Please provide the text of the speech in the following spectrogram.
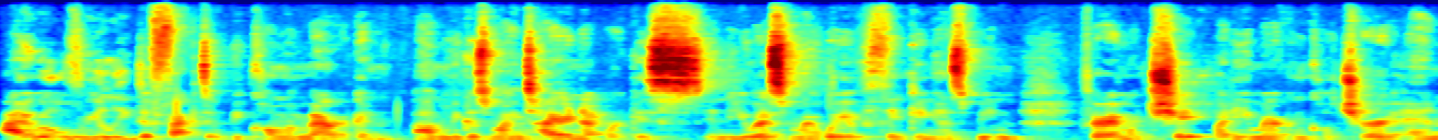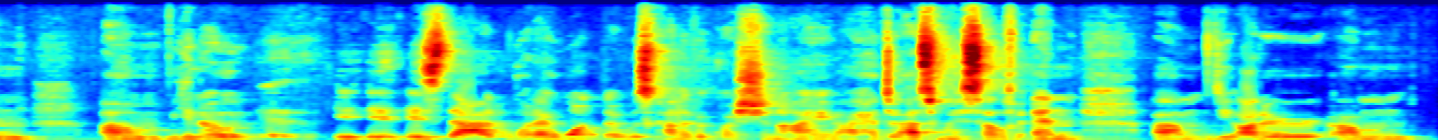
I will really de facto become American um, because my entire network is in the US. My way of thinking has been very much shaped by the American culture, and um, you know, is that what I want? That was kind of a question I, I had to ask myself. And um, the other um,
